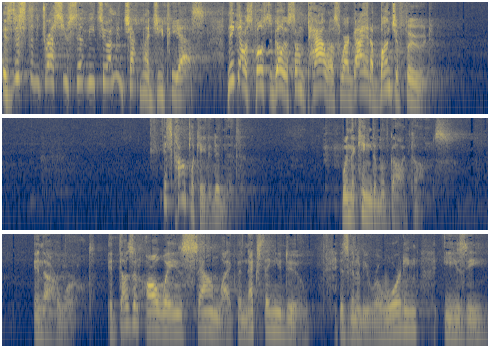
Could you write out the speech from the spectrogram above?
is this the address you sent me to? I'm going to check my GPS. I think I was supposed to go to some palace where a guy had a bunch of food. It's complicated, isn't it? When the kingdom of God comes in our world. It doesn't always sound like the next thing you do is going to be rewarding, easy,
